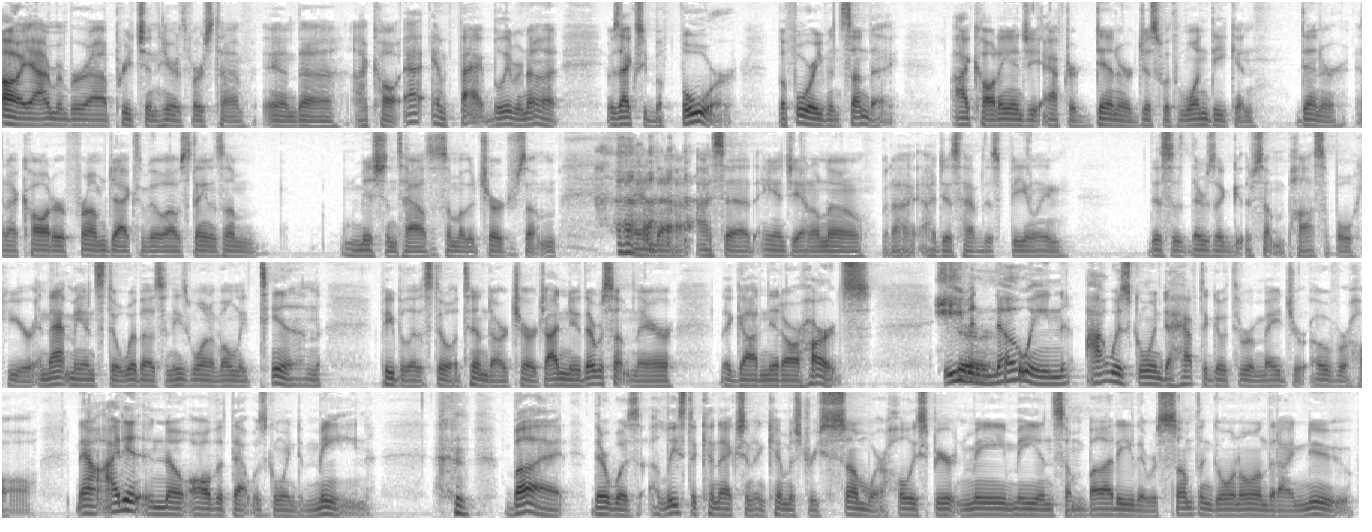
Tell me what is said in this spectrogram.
Oh yeah, I remember uh, preaching here the first time, and uh, I called. In fact, believe it or not, it was actually before before even Sunday. I called Angie after dinner, just with one deacon dinner, and I called her from Jacksonville. I was staying at some missions house at some other church or something, and uh, I said, Angie, I don't know, but I, I just have this feeling. This is there's a there's something possible here, and that man's still with us, and he's one of only ten people that still attend our church. I knew there was something there that God knit our hearts, sure. even knowing I was going to have to go through a major overhaul. Now, I didn't know all that that was going to mean, but there was at least a connection and chemistry somewhere Holy Spirit and me, me and somebody. There was something going on that I knew.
